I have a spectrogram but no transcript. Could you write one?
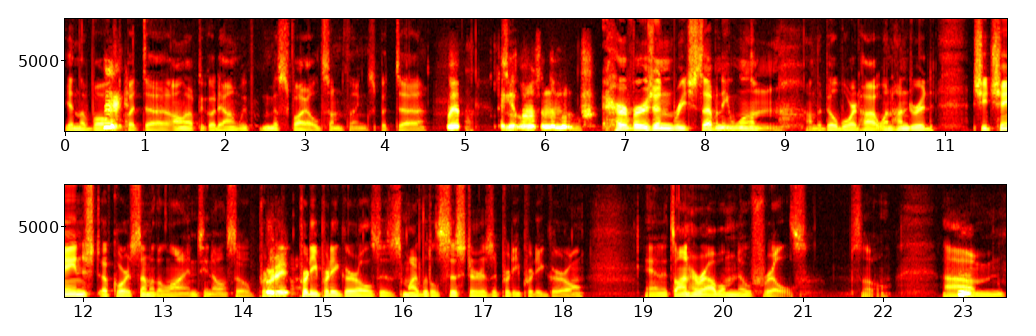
in the vault, hmm. but uh, I'll have to go down. We've misfiled some things, but uh, well, they so get lost in the move. Her version reached 71 on the Billboard Hot 100. She changed, of course, some of the lines, you know. So pretty, right. pretty, pretty girls is my little sister is a pretty, pretty girl, and it's on her album No Frills. So. Hmm. Um,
